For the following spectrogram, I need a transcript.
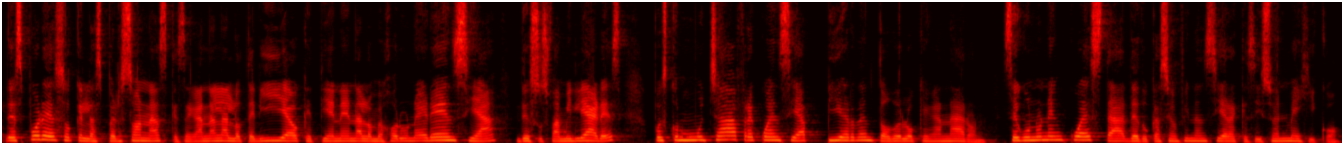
Es por eso que las personas que se ganan la lotería o que tienen a lo mejor una herencia de sus familiares, pues con mucha frecuencia pierden todo lo que ganaron. Según una encuesta de educación financiera que se hizo en México,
